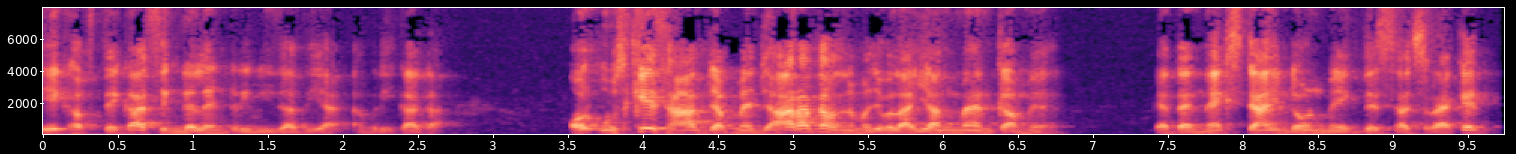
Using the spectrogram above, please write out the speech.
एक हफ़्ते का सिंगल एंट्री वीज़ा दिया अमेरिका का। और उसके साथ जब मैं जा रहा था उसने मुझे बोला यंग मैन कम है कहता है next time don't make this such racket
